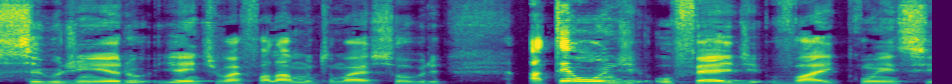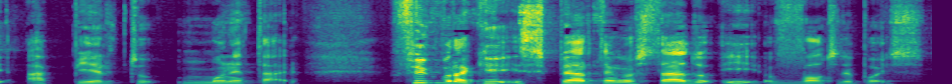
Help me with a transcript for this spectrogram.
siga o dinheiro e a gente vai falar muito mais sobre até onde o Fed vai com esse aperto monetário. Fico por aqui, espero que tenham gostado e volto depois.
